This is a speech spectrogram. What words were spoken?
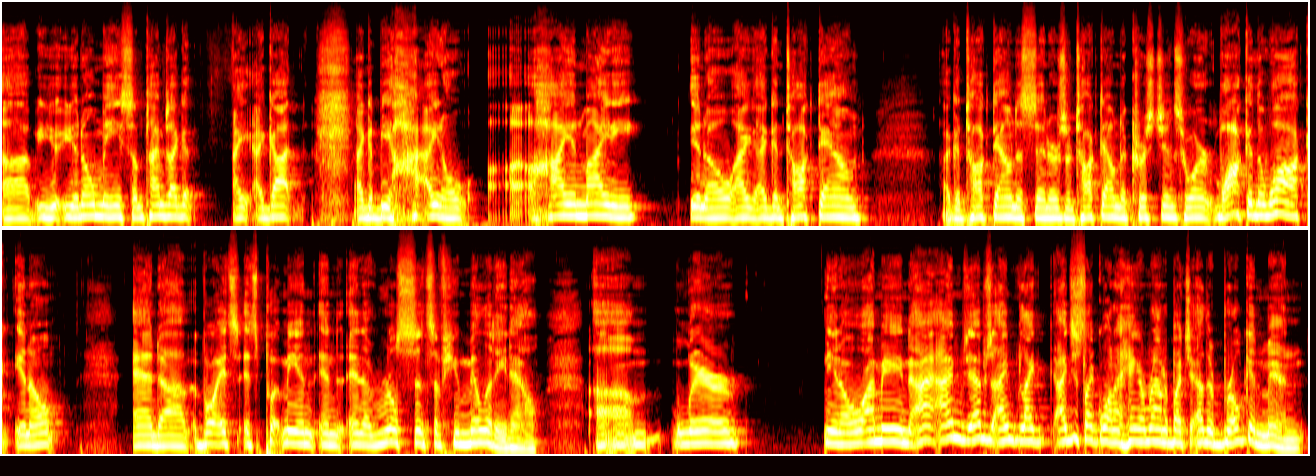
Uh, you you know me. Sometimes I get I I got I could be high, you know uh, high and mighty. You know I I can talk down I could talk down to sinners or talk down to Christians who aren't walking the walk, you know. And uh, boy, it's it's put me in, in, in a real sense of humility now, um, where you know, I mean, I, I'm, I'm, like, I just like want to hang around a bunch of other broken men,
